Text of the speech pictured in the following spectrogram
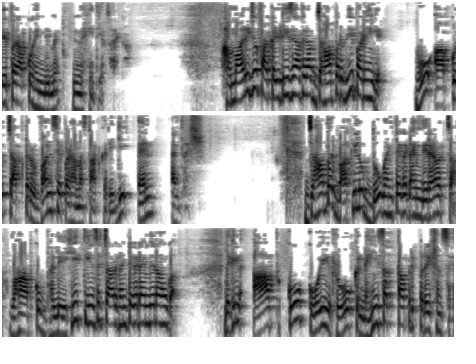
पेपर आपको हिंदी में नहीं दिया जाएगा। हमारी जो फैकल्टीज या फिर आप जहाँ पर भी पढ़ेंगे, वो आपको चैप्टर वन से पढ़ाना स्टार्ट करेगी इन इंग्लिश जहाँ पर बाकी लोग दो घंटे का टाइम दे रहे हैं, बच्चा, वहाँ आपको भले ही तीन से चार घंटे का टाइम देना होगा, लेकिन आपको कोई रोक नहीं सकता प्रिपरेशन से।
